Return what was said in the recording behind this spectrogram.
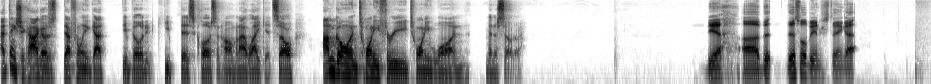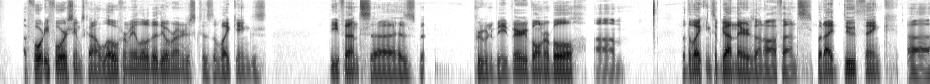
I think Chicago's definitely got the ability to keep this close at home, and I like it. So I'm going 23 21 Minnesota. Yeah, uh, th- this will be interesting. I, a 44 seems kind of low for me a little bit, the over under, just because the Vikings defense uh, has been proven to be very vulnerable. Um, but the Vikings have gotten theirs on offense. But I do think uh,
